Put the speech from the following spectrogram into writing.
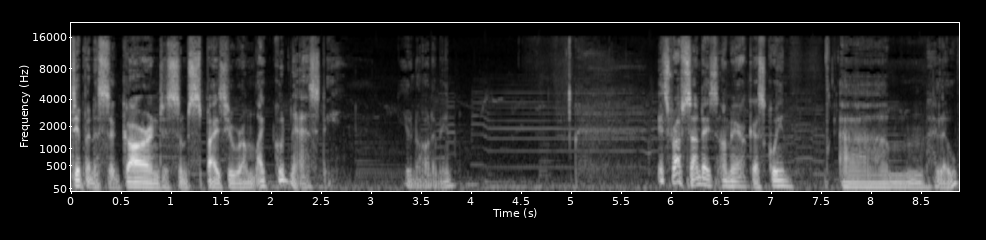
dipping a cigar into some spicy rum like good nasty. You know what I mean? It's Rough Sundays. I'm Queen. Um, hello.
